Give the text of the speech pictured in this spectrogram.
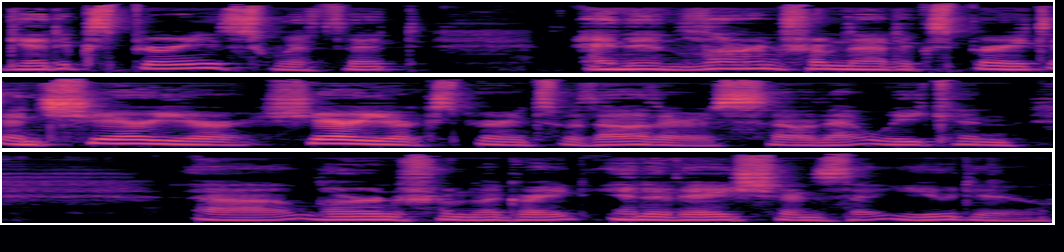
get experience with it and then learn from that experience and share your share your experience with others so that we can uh, learn from the great innovations that you do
